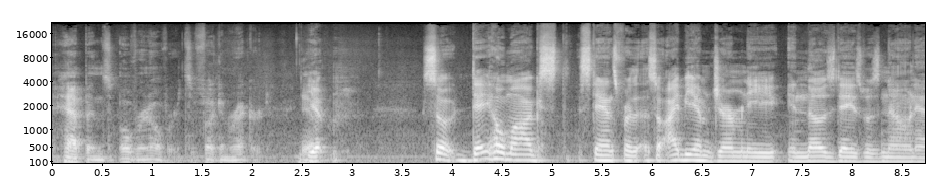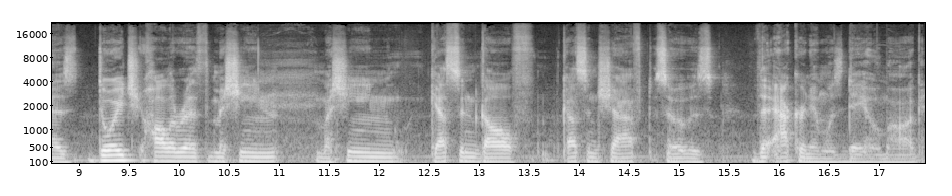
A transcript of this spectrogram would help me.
happens over and over. It's a fucking record. Yeah. Yep. So Dehomag st- stands for the, so IBM Germany in those days was known as Deutsche Hollerith Machine Machine Gessengolf Gessenschaft. So it was the acronym was Dehomag,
